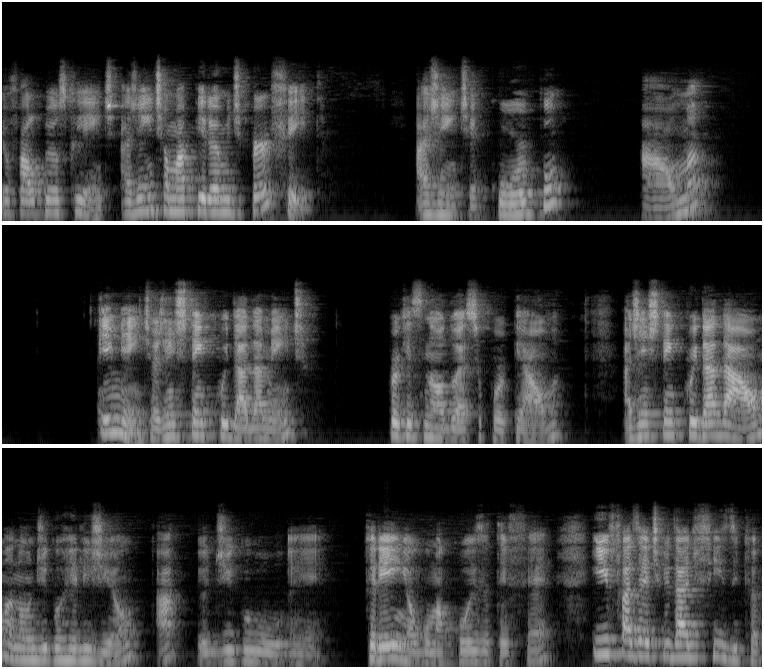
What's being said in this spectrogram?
Eu falo para meus clientes, a gente é uma pirâmide perfeita. A gente é corpo, alma e mente. A gente tem que cuidar da mente, porque senão adoece o corpo e a alma. A gente tem que cuidar da alma, não digo religião, tá? Eu digo é, crer em alguma coisa, ter fé. E fazer atividade física.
